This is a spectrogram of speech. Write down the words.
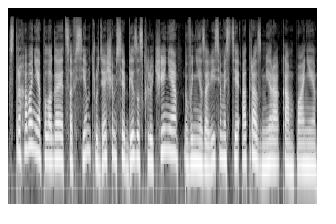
страхование полагается всем трудящимся без исключения, вне зависимости от размера компании.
